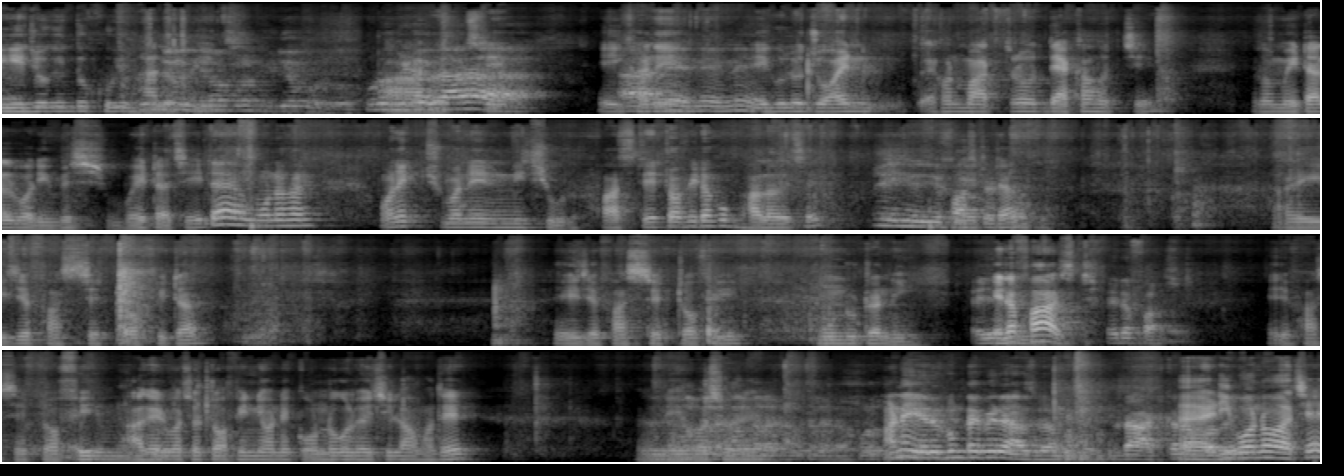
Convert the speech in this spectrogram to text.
পেজও কিন্তু খুবই ভালো। পেজ আর হচ্ছে এইখানে এগুলো জয়েন এখন মাত্র দেখা হচ্ছে। একদম মেটাল বডি বেশ ওয়েট আছে। এটা মনে হয় অনেক মানে নিচুর ফার্স্ট এড ট্রফিটা খুব ভালো হয়েছে। আর এই যে ফার্স্ট এড ট্রফিটা এই যে ফার্স্ট এড ট্রফি মুন্ডুটা নেই। এটা ফার্স্ট এটা ফার্স্ট এই যে ফার্স্ট এড ট্রফি আগের বছর ট্রফি নিয়ে অনেক গন্ডগোল হয়েছিল আমাদের। এই বছরে। মানে এরকম টাইপের আসবে আমাদের। হ্যাঁ রিবনও আছে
